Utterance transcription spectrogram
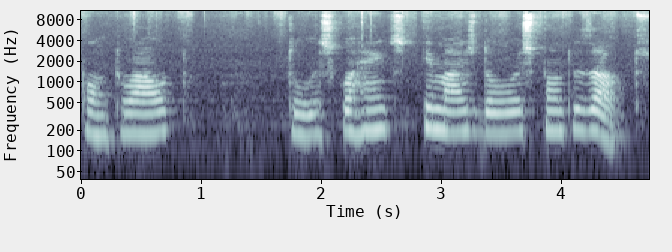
ponto alto, duas correntes e mais dois pontos altos.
